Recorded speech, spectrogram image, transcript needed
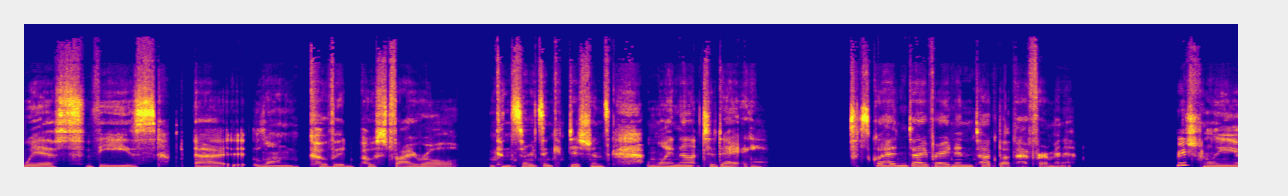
with these uh, long COVID post viral concerns and conditions, why not today? Let's go ahead and dive right in and talk about that for a minute. Originally,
